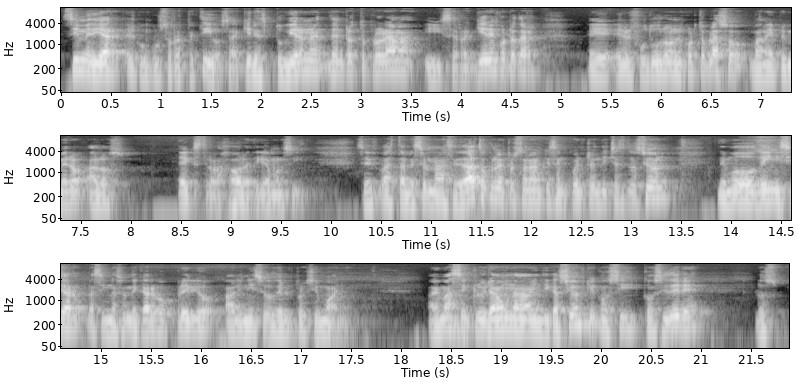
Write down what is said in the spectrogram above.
sin mediar el concurso respectivo. O sea, quienes estuvieron dentro de estos programas y se requieren contratar eh, en el futuro, en el corto plazo, van a ir primero a los ex trabajadores, digamos así. Se va a establecer una base de datos con el personal que se encuentra en dicha situación, de modo de iniciar la asignación de cargos previo al inicio del próximo año. Además, se incluirá una indicación que considere los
